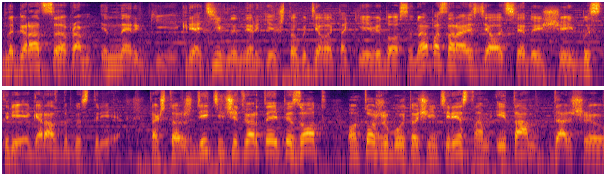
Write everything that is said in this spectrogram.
набираться прям энергии, креативной энергии, чтобы делать такие видосы. Но я постараюсь сделать следующий быстрее, гораздо быстрее. Так что ждите четвертый эпизод, он тоже будет очень интересным. И там дальше,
